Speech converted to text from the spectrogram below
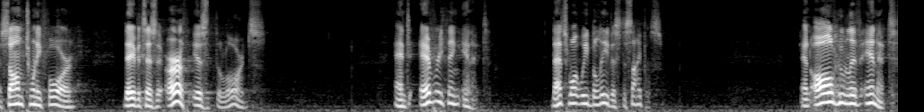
In Psalm 24, David says, The earth is the Lord's and everything in it. That's what we believe as disciples. And all who live in it.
